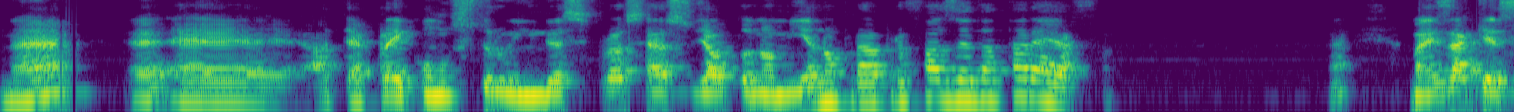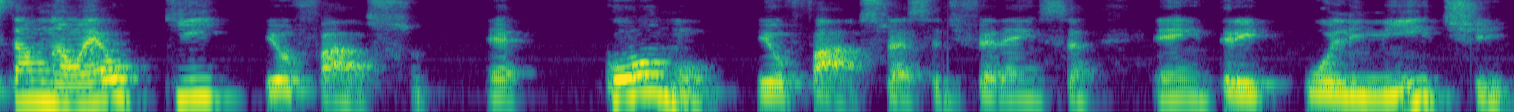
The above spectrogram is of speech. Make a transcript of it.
né? É, é, até para ir construindo esse processo de autonomia no próprio fazer da tarefa. Né? Mas a questão não é o que eu faço, é como eu faço essa diferença entre o limite,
